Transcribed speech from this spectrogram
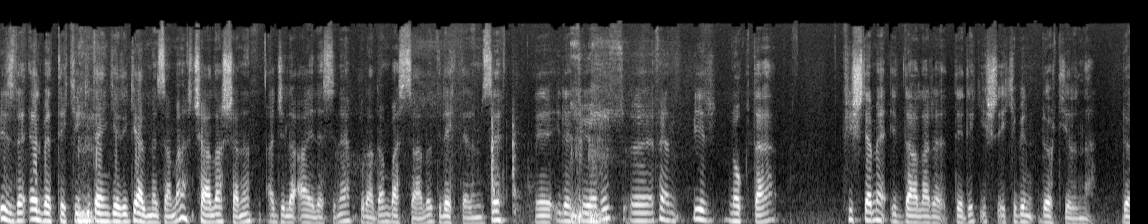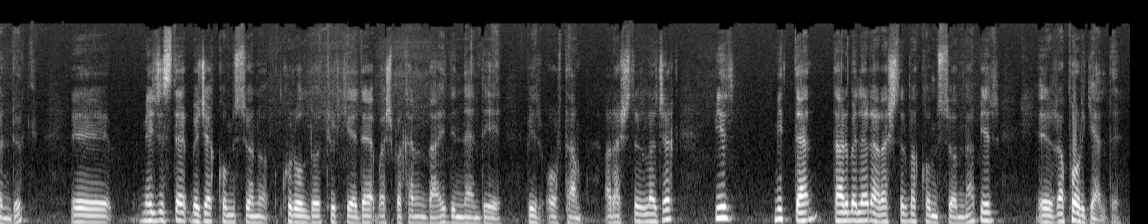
Biz de elbette ki giden geri gelmez ama Çağlar Şan'ın acılı ailesine buradan başsağlığı dileklerimizi e, iletiyoruz. E, efendim bir nokta fişleme iddiaları dedik. İşte 2004 yılına döndük. E, mecliste böcek komisyonu kuruldu. Türkiye'de başbakanın dahi dinlendiği bir ortam araştırılacak. Bir MİT'ten Darbeleri Araştırma Komisyonu'na bir e, rapor geldi.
